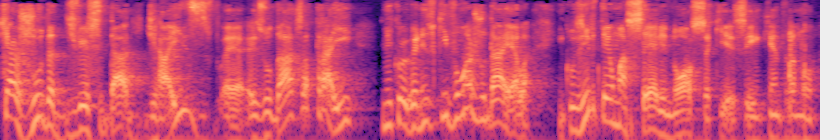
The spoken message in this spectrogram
que ajuda a diversidade de raízes, é, exudados a atrair micro-organismos que vão ajudar ela. Inclusive tem uma série nossa que, assim, que entra no,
